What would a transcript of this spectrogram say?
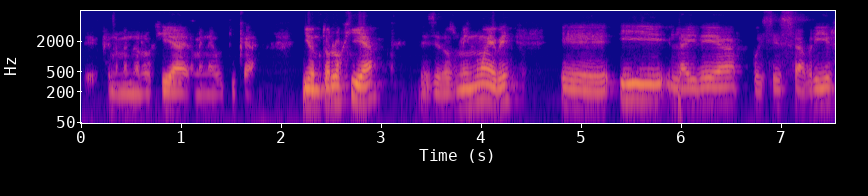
de Fenomenología, Hermenéutica y Ontología desde 2009. Eh, y la idea pues es abrir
